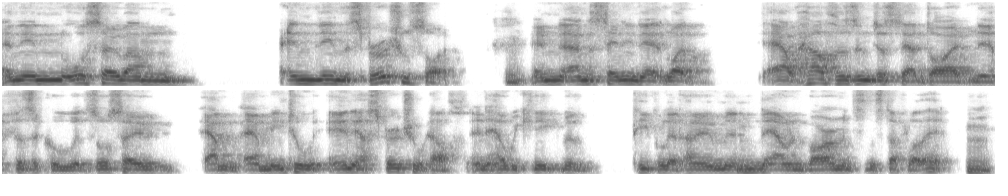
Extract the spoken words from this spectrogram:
And then also um and then the spiritual side Mm. and understanding that like our health isn't just our diet and our physical, it's also our, our mental and our spiritual health and how we connect with people at home and mm. our environments and stuff like that. Mm.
